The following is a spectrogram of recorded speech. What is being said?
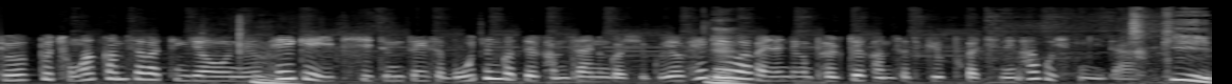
교육부 종합감사 같은 경우는 음. 회계, 입시 등등해서 모든 것들을 감사하는 것이고요. 회계와 네. 관련된 건 별도의 감사도 교육부가 진행하고 있습니다. 특히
